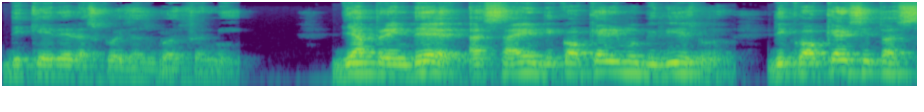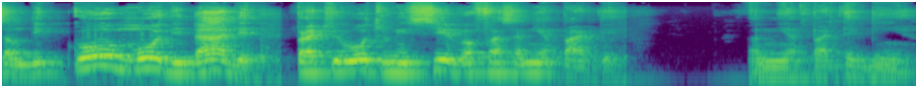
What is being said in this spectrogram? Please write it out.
de querer as coisas boas para mim, de aprender a sair de qualquer imobilismo, de qualquer situação de comodidade para que o outro me sirva ou faça a minha parte. A minha parte é minha.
